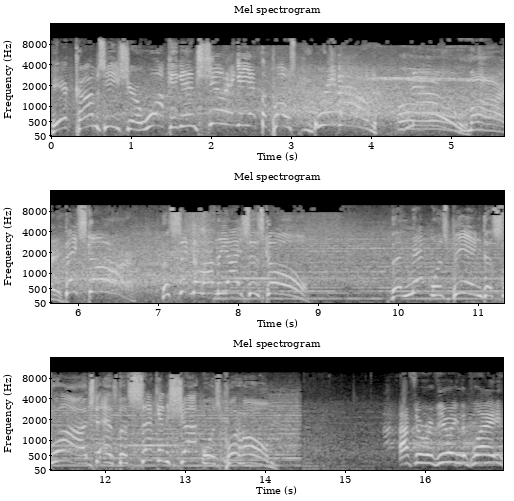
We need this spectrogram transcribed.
Here comes Hischier walking in, shooting, he hit the post, rebound! Oh, no! my! They score! The signal on the ice is goal! The net was being dislodged as the second shot was put home. After reviewing the play,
